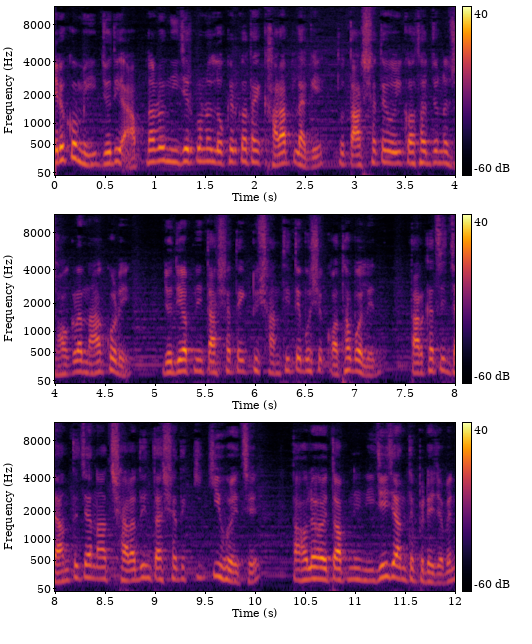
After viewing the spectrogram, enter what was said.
এরকমই যদি আপনারও নিজের কোনো লোকের কথায় খারাপ লাগে, তো তার সাথে ওই কথার জন্য ঝগড়া না করে যদি আপনি তার সাথে একটু শান্তিতে বসে কথা বলেন, তার কাছে জানতে চান আজ সারাদিন তার সাথে কি কি হয়েছে, তাহলে হয়তো আপনি নিজেই জানতে পেরে যাবেন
